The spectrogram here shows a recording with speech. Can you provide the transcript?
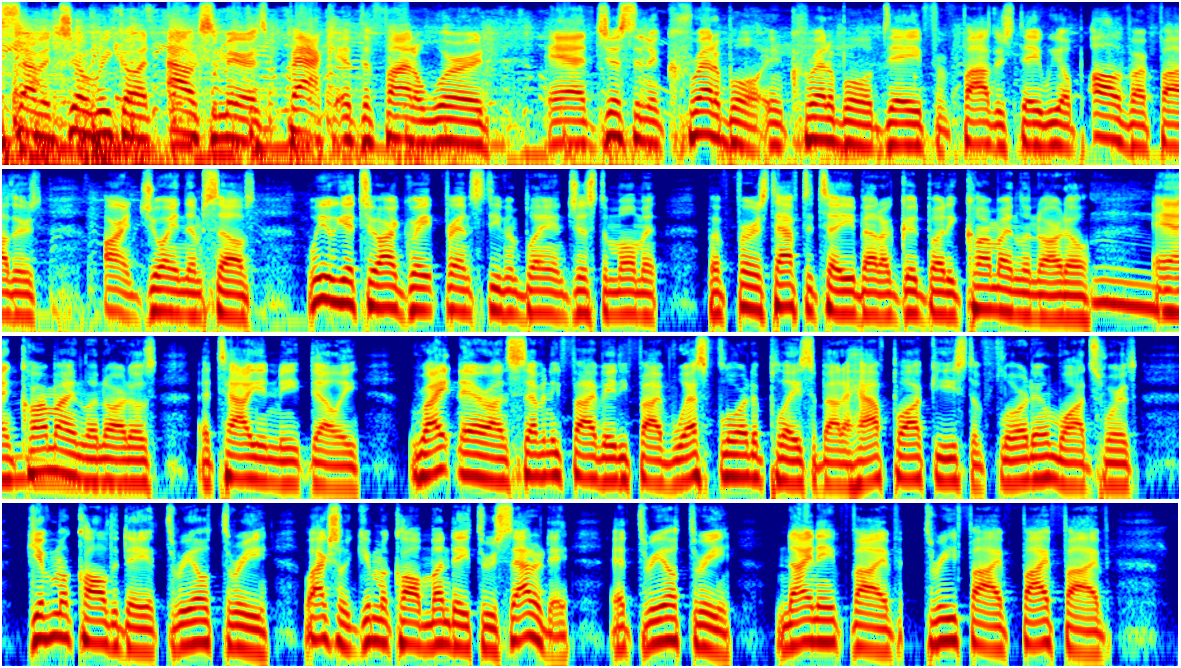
7, Joe Rico and Alex Ramirez back at the final word. And just an incredible, incredible day for Father's Day. We hope all of our fathers are enjoying themselves. We will get to our great friend Stephen Blea in just a moment. But first, have to tell you about our good buddy Carmine Leonardo mm. and Carmine Leonardo's Italian Meat Deli. Right there on 7585 West Florida Place, about a half block east of Florida and Wadsworth. Give them a call today at 303. Well, actually, give them a call Monday through Saturday at 303 985 3555.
